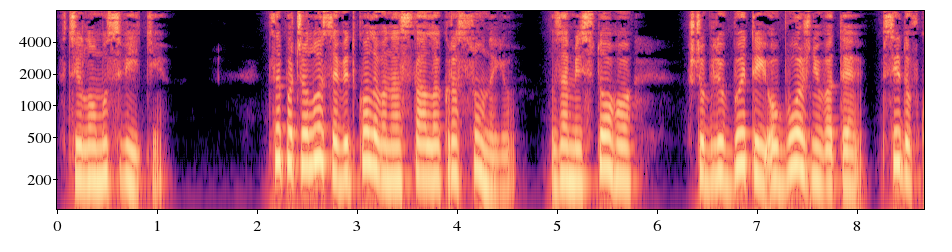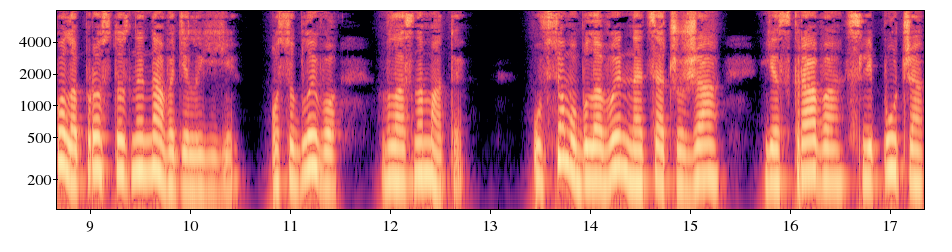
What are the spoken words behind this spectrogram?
в цілому світі. Це почалося, відколи вона стала красунею, замість того, щоб любити й обожнювати, всі довкола просто зненавиділи її, особливо власна мати. У всьому була винна ця чужа, яскрава, сліпуча,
